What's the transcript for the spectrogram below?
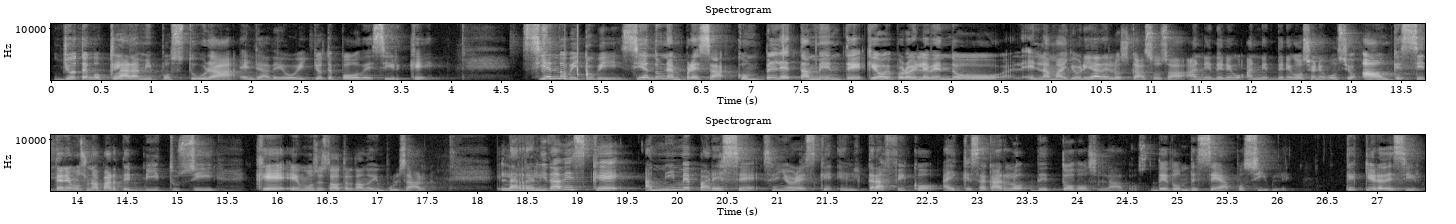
Yo tengo clara mi postura el día de hoy. Yo te puedo decir que siendo B2B, siendo una empresa completamente que hoy por hoy le vendo en la mayoría de los casos de, de negocio a negocio, aunque sí tenemos una parte B2C que hemos estado tratando de impulsar, la realidad es que a mí me parece, señores, que el tráfico hay que sacarlo de todos lados, de donde sea posible. ¿Qué quiere decir?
